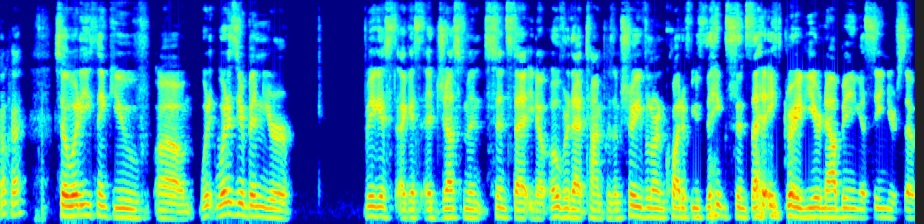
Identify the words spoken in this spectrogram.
Okay. So what do you think you've um what what has your been your biggest I guess adjustment since that, you know, over that time because I'm sure you've learned quite a few things since that 8th grade year now being a senior. So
